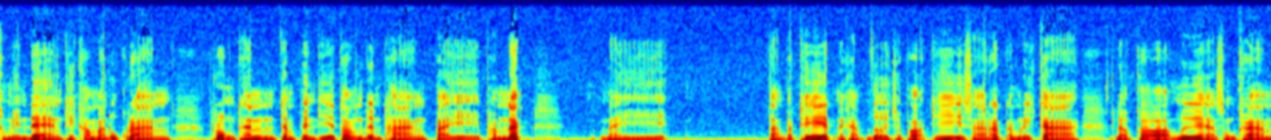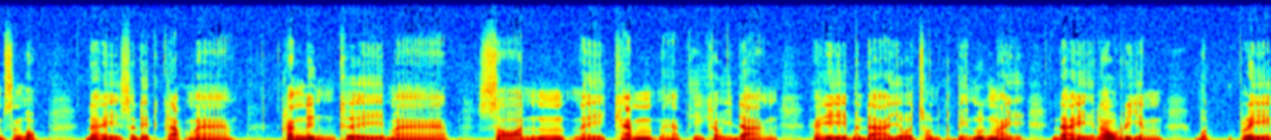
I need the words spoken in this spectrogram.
เขมรแดงที่เข้ามารุกรานพระองค์ท่านจำเป็นที่จะต้องเดินทางไปพำนักในต่างประเทศนะครับ โดยเฉพาะที่สหรัฐอเมริกา แล้วก็เมื่อสงครามสงบได้เสด็จกลับมา ครั้งหนึ่งเคยมาสอนในแคมป์นะครับที่เขาอีด่าง ให้บรรดาเยาวชนเขมรรุ่นใหม่ ได้เล่าเรียนบทเพลง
